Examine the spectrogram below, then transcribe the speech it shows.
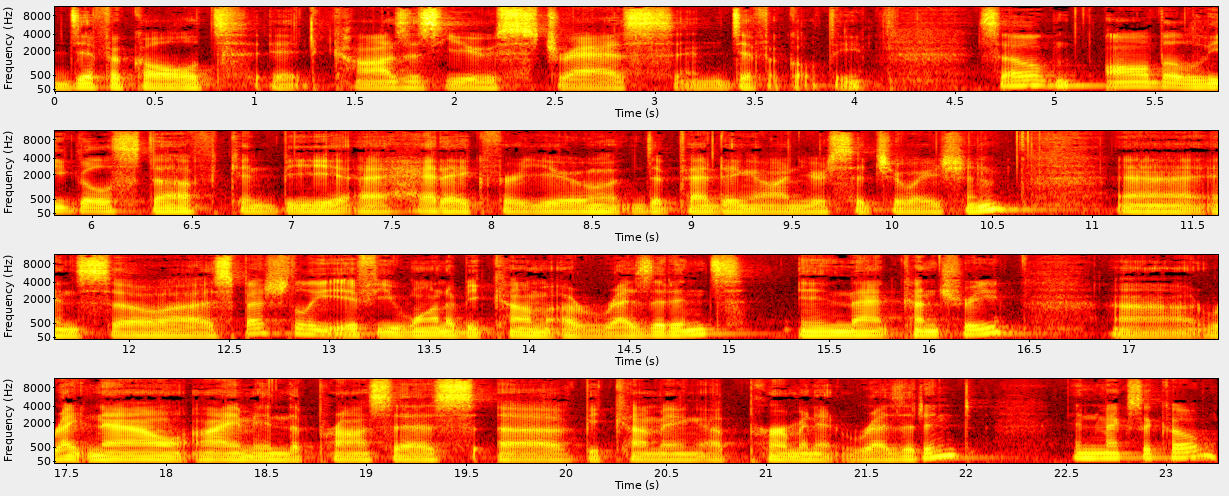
difficult, it causes you stress and difficulty. So, all the legal stuff can be a headache for you depending on your situation. Uh, and so, uh, especially if you want to become a resident in that country, uh, right now, I'm in the process of becoming a permanent resident in Mexico.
